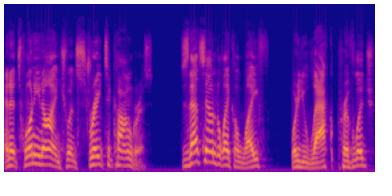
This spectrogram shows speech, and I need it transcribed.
And at 29, she went straight to Congress. Does that sound like a life where you lack privilege?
